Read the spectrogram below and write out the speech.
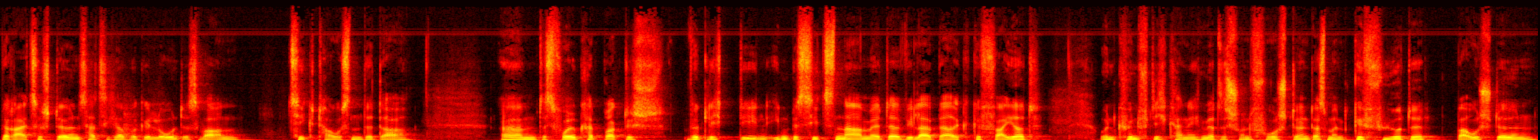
bereitzustellen. Es hat sich aber gelohnt. Es waren zigtausende da. Ähm, das Volk hat praktisch wirklich die Inbesitznahme der Villa Berg gefeiert. Und künftig kann ich mir das schon vorstellen, dass man geführte Baustellen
